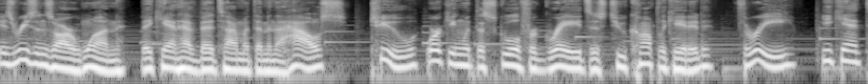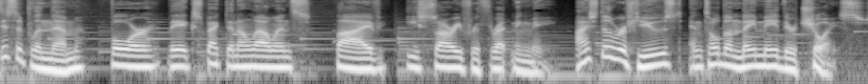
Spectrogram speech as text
His reasons are 1. They can't have bedtime with them in the house, 2. Working with the school for grades is too complicated, 3. He can't discipline them, 4. They expect an allowance, 5. He's sorry for threatening me. I still refused and told them they made their choice.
